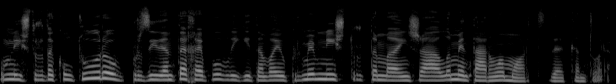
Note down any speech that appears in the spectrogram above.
O Ministro da Cultura, o Presidente da República e também o Primeiro-Ministro também já lamentaram a morte da cantora.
